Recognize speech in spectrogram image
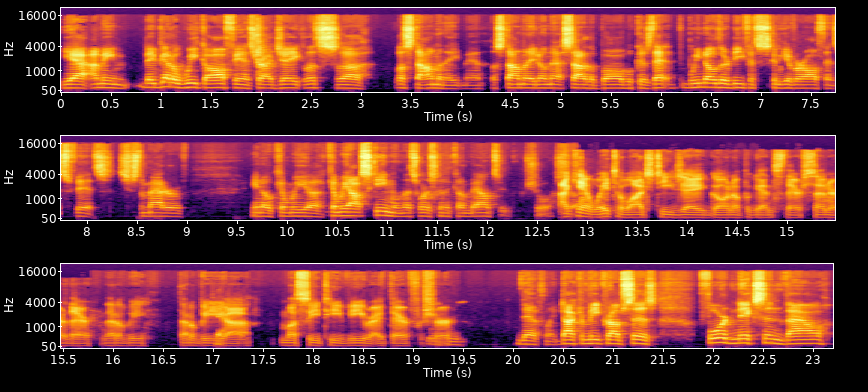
Yeah, I mean, they've got a weak offense, right, Jake? Let's uh let's dominate, man. Let's dominate on that side of the ball because that we know their defense is going to give our offense fits. It's just a matter of, you know, can we uh can we out scheme them? That's what it's going to come down to, for sure. I can't wait to watch TJ going up against their center there. That'll be that'll be Yeah. uh must see TV right there for sure. Mhm. Definitely. Dr. Meekrop says Ford, Nixon, Val,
